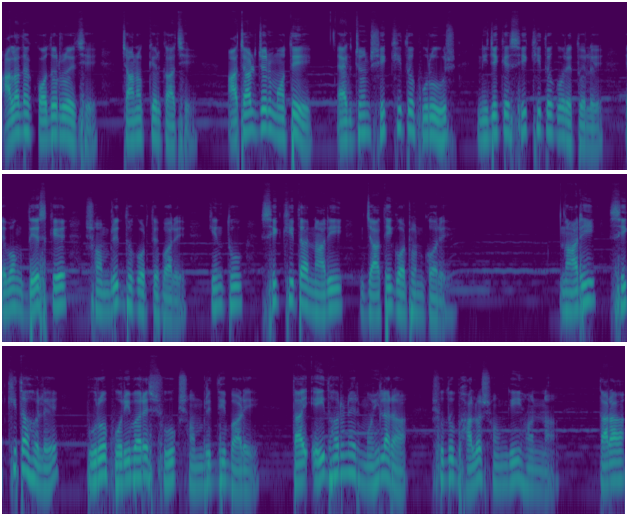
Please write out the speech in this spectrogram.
আলাদা কদর রয়েছে চাণক্যের কাছে। আচার্যর মতে, একজন শিক্ষিত পুরুষ নিজেকে শিক্ষিত করে তোলে এবং দেশকে সমৃদ্ধ করতে পারে। কিন্তু শিক্ষিতা নারী জাতি গঠন করে। নারী শিক্ষিতা হলে পুরো পরিবারের সুখ সমৃদ্ধি বাড়ে। তাই এই ধরনের মহিলারা শুধু ভালো সঙ্গীই হন না, তারা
